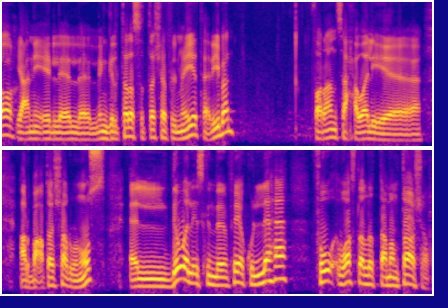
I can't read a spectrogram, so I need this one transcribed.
آه. يعني ال- ال- الإنجلترا 16% تقريبا. فرنسا حوالي آه، 14 ونص. الدول الإسكندنافية كلها فوق واصلة لل 18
